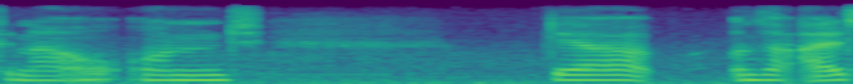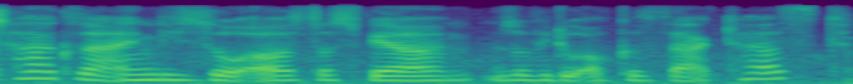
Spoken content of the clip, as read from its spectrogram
genau. Und der, unser Alltag sah eigentlich so aus, dass wir, so wie du auch gesagt hast,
